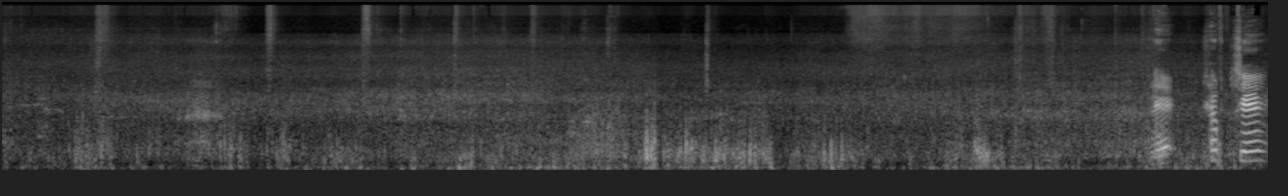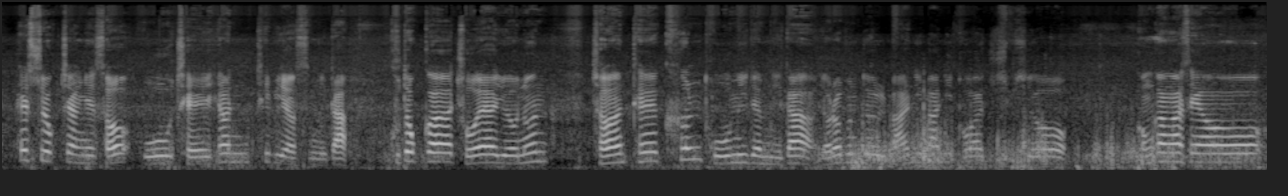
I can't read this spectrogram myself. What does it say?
네, 협재 해수욕장에서 오재현 TV였습니다. 구독과 좋아요는 저한테 큰 도움이 됩니다. 여러분들 많이 많이 도와주십시오. 건강하세요.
